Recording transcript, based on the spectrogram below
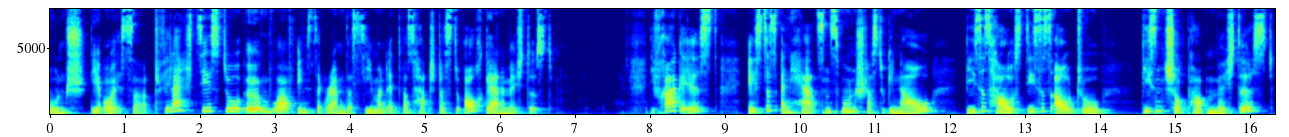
Wunsch dir äußert. Vielleicht siehst du irgendwo auf Instagram, dass jemand etwas hat, das du auch gerne möchtest. Die Frage ist, ist es ein Herzenswunsch, dass du genau dieses Haus, dieses Auto, diesen Job haben möchtest?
